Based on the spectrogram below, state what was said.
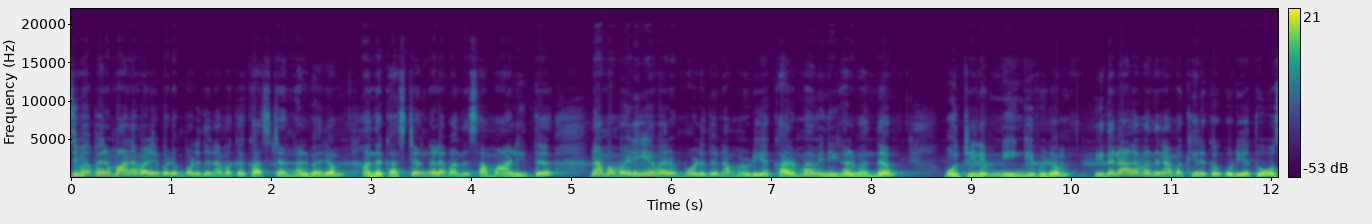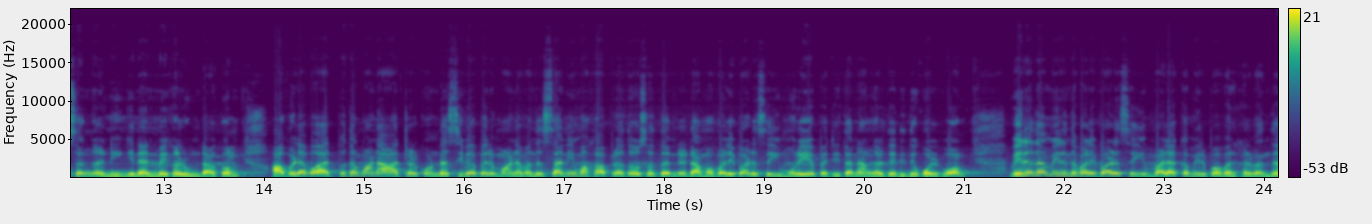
சிவபெருமானை வழிபடும் பொழுது நமக்கு கஷ்டங்கள் வரும். அந்த கஷ்டங்களை வந்து சமாளித்து நம்ம வெளியே வரும் பொழுது நம்மளுடைய கர்ம வினைகள் வந்து முற்றிலும் நீங்கிவிடும். இதனால் வந்து நமக்கு இருக்கக்கூடிய தோஷங்கள் நீங்கி நன்மைகள் உண்டாகும். அவ்வளவு அற்புதமான ஆற்றல் கொண்ட சிவபெருமானை வந்து சனி மகா பிரதோஷத்தன்று நாம் வழிபாடு செய்யும் முறையை பற்றி தான் நாங்கள் தெரிந்து கொள்வோம். விரதம் இருந்து வழிபாடு செய்யும் வழக்கம் இருப்பவர்கள் வந்து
